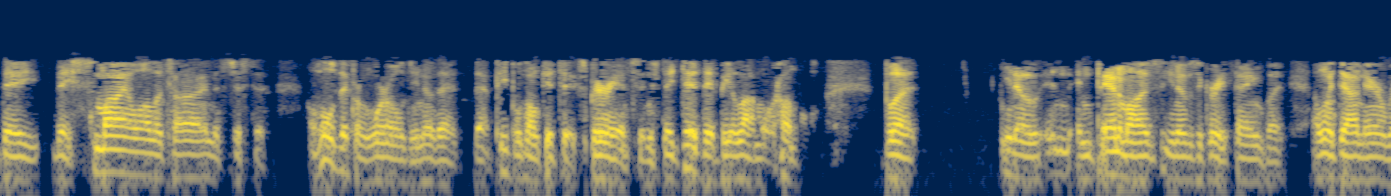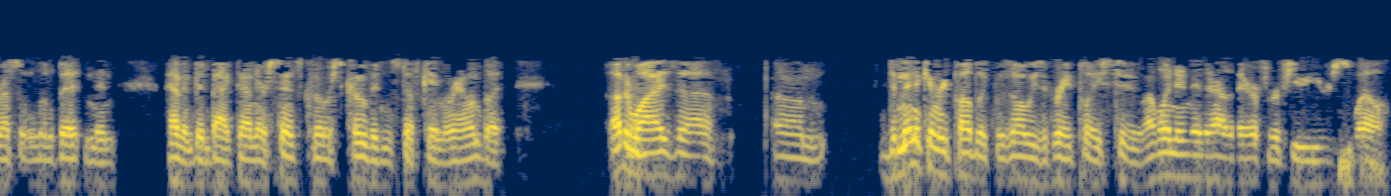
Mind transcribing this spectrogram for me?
they, they smile all the time. It's just a, a whole different world, you know, that, that people don't get to experience. And if they did, they'd be a lot more humble. But, you know, in, in Panama, it's, you know, it was a great thing, but I went down there and wrestled a little bit and then haven't been back down there since. Of course, COVID and stuff came around, but otherwise, uh, um, Dominican Republic was always a great place too. I went in and out of there for a few years as well,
